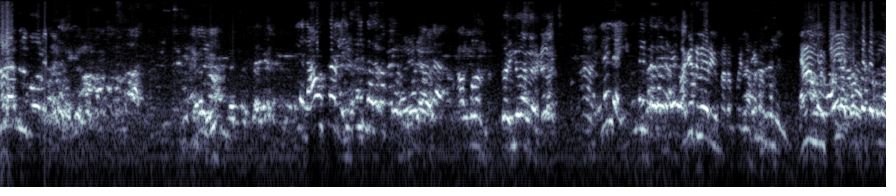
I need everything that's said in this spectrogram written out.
நரேந்திர மோடி இல்ல நான் உட்கார்ல. இவங்களுக்காக தான் இல்ல இவங்களுக்காக தான் பக்கத்துல இருக்கு மேடம் போயிடலாம் ஏன்னா உங்களுக்கு ஃப்ரீயா கம்ஃபர்டபுளா.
